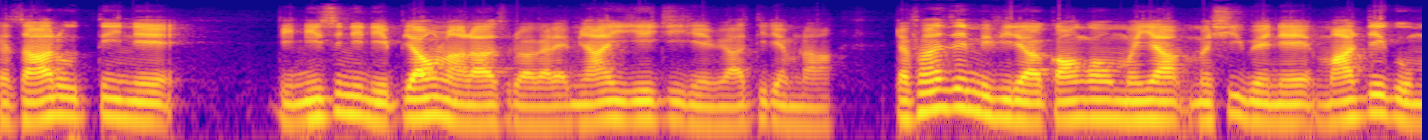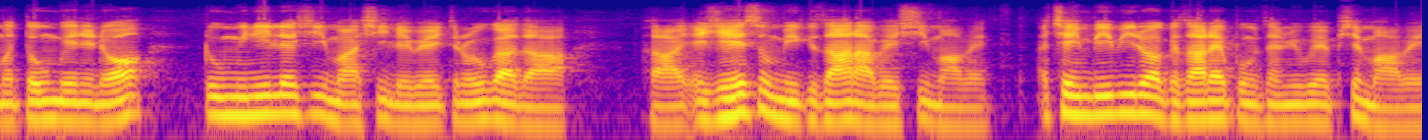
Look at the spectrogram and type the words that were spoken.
ကစားလို့တင်တဲ့ဒီနီးစနစ်တွေပြောင်းလာလားဆိုတာကလည်းအများကြီးရေးကြည့်တယ်ဗျာသိတယ်မလား defensive midfielder ကောင်းကောင်းမရမရှိဘဲနဲ့ Matic ကိုမသုံးဘဲနဲ့တော့2 mini လက်ရှိမှာရှိလေပဲကျွန်တော်တို့ကသာအရေးစုံပြီးကစားတာပဲရှိမှာပဲ အချိန်ပေးပြီးတော့ကစားတဲ့ပုံစံမျိုးပဲဖြစ်မှာပဲ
